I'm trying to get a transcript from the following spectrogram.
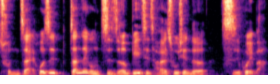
存在，或是站在一种指责彼此才会出现的词汇吧。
